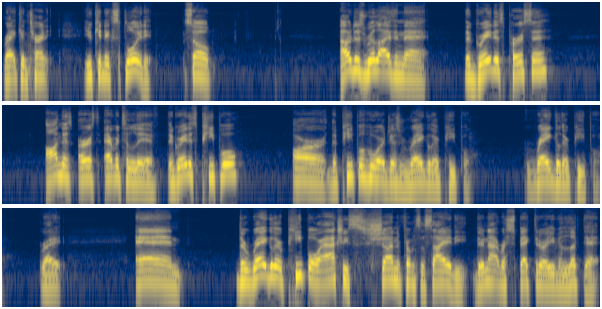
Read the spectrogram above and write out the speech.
right? It can turn you can exploit it. So I was just realizing that the greatest person on this earth ever to live, the greatest people are the people who are just regular people. Regular people, right? And the regular people are actually shunned from society. They're not respected or even looked at.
